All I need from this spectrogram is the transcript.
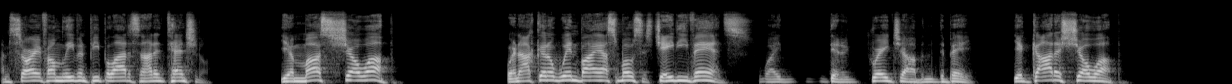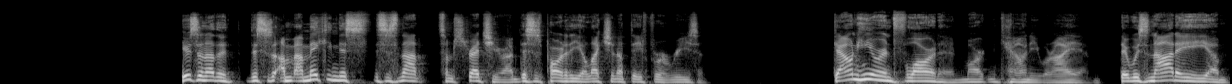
I'm sorry if I'm leaving people out. It's not intentional. You must show up. We're not going to win by osmosis. JD Vance, who I did a great job in the debate. You got to show up. Here's another. This is I'm, I'm, making this. This is not some stretch here. I'm, this is part of the election update for a reason. Down here in Florida, in Martin County, where I am, there was not a um,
